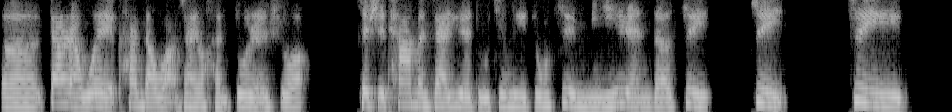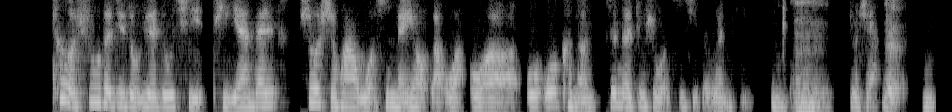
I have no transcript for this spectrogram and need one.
呃，当然我也看到网上有很多人说。这是他们在阅读经历中最迷人的、最最最特殊的这种阅读体体验。但是说实话，我是没有了。我我我我可能真的就是我自己的问题。嗯嗯，就这样。那嗯，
